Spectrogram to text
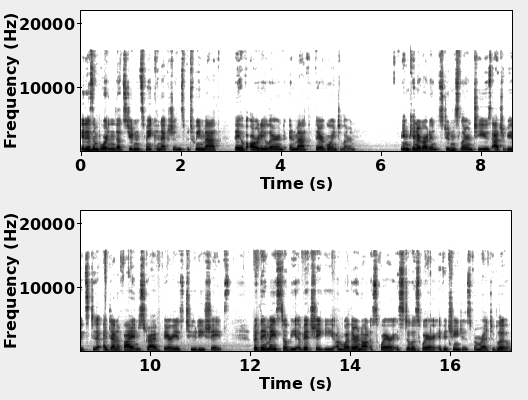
It is important that students make connections between math they have already learned and math they are going to learn. In kindergarten, students learn to use attributes to identify and describe various 2D shapes, but they may still be a bit shaky on whether or not a square is still a square if it changes from red to blue.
